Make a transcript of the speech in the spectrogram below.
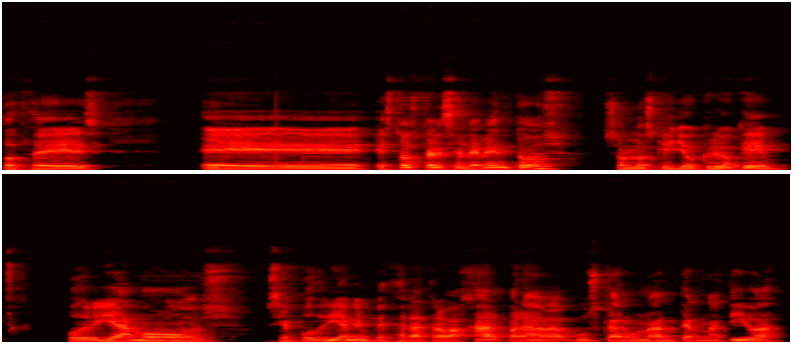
Entonces, eh, estos tres elementos son los que yo creo que podríamos, se podrían empezar a trabajar para buscar una alternativa.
